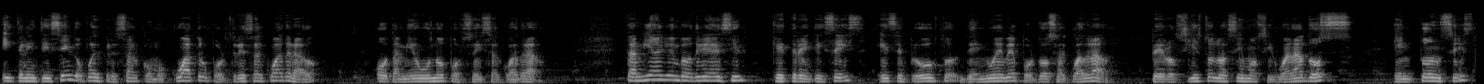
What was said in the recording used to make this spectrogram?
y 36 lo puedes expresar como 4 por 3 al cuadrado o también 1 por 6 al cuadrado. También alguien podría decir que 36 es el producto de 9 por 2 al cuadrado, pero si esto lo hacemos igual a 2, entonces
